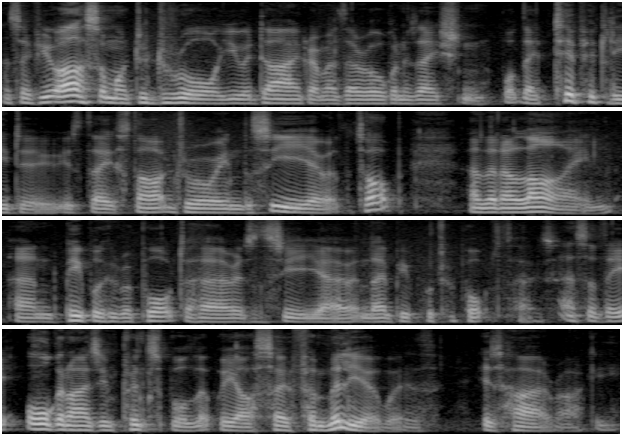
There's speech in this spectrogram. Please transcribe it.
And so, if you ask someone to draw you a diagram of their organization, what they typically do is they start drawing the CEO at the top and then a line, and people who report to her as the CEO, and then people to report to those. And so, the organizing principle that we are so familiar with is hierarchy.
